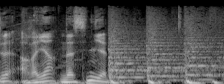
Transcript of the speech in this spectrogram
Rien n'a signaler.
